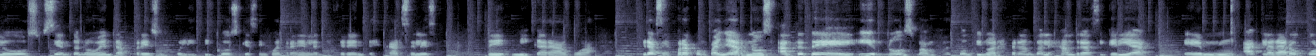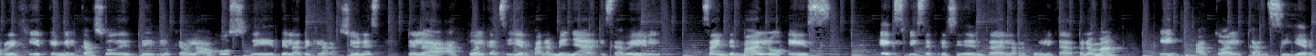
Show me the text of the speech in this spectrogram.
los 190 presos políticos que se encuentran en las diferentes cárceles de Nicaragua. Gracias por acompañarnos. Antes de irnos, vamos a continuar esperando a Alejandra. Si quería em, aclarar o corregir que en el caso de, lo que hablábamos de, las declaraciones de la actual canciller panameña Isabel Sainz de Malo, es ex vicepresidenta de la República de Panamá y actual canciller.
